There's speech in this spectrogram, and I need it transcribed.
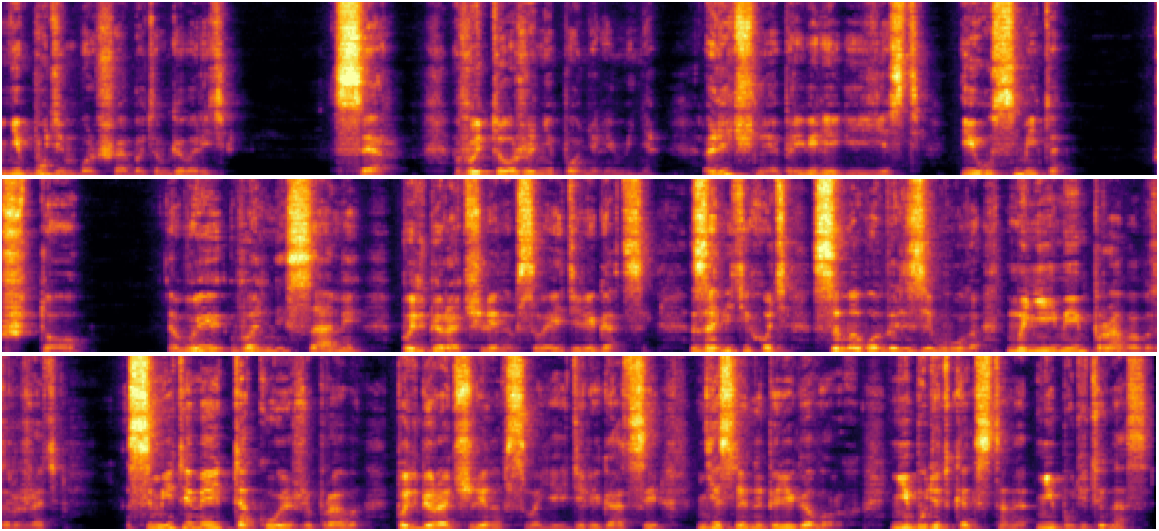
не будем больше об этом говорить. Сэр, вы тоже не поняли меня. Личные привилегии есть и у Смита. Что? Вы вольны сами подбирать членов своей делегации. Зовите хоть самого Вельзевула, мы не имеем права возражать. Смит имеет такое же право подбирать членов своей делегации. Если на переговорах не будет Кэкстона, не будет и нас.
